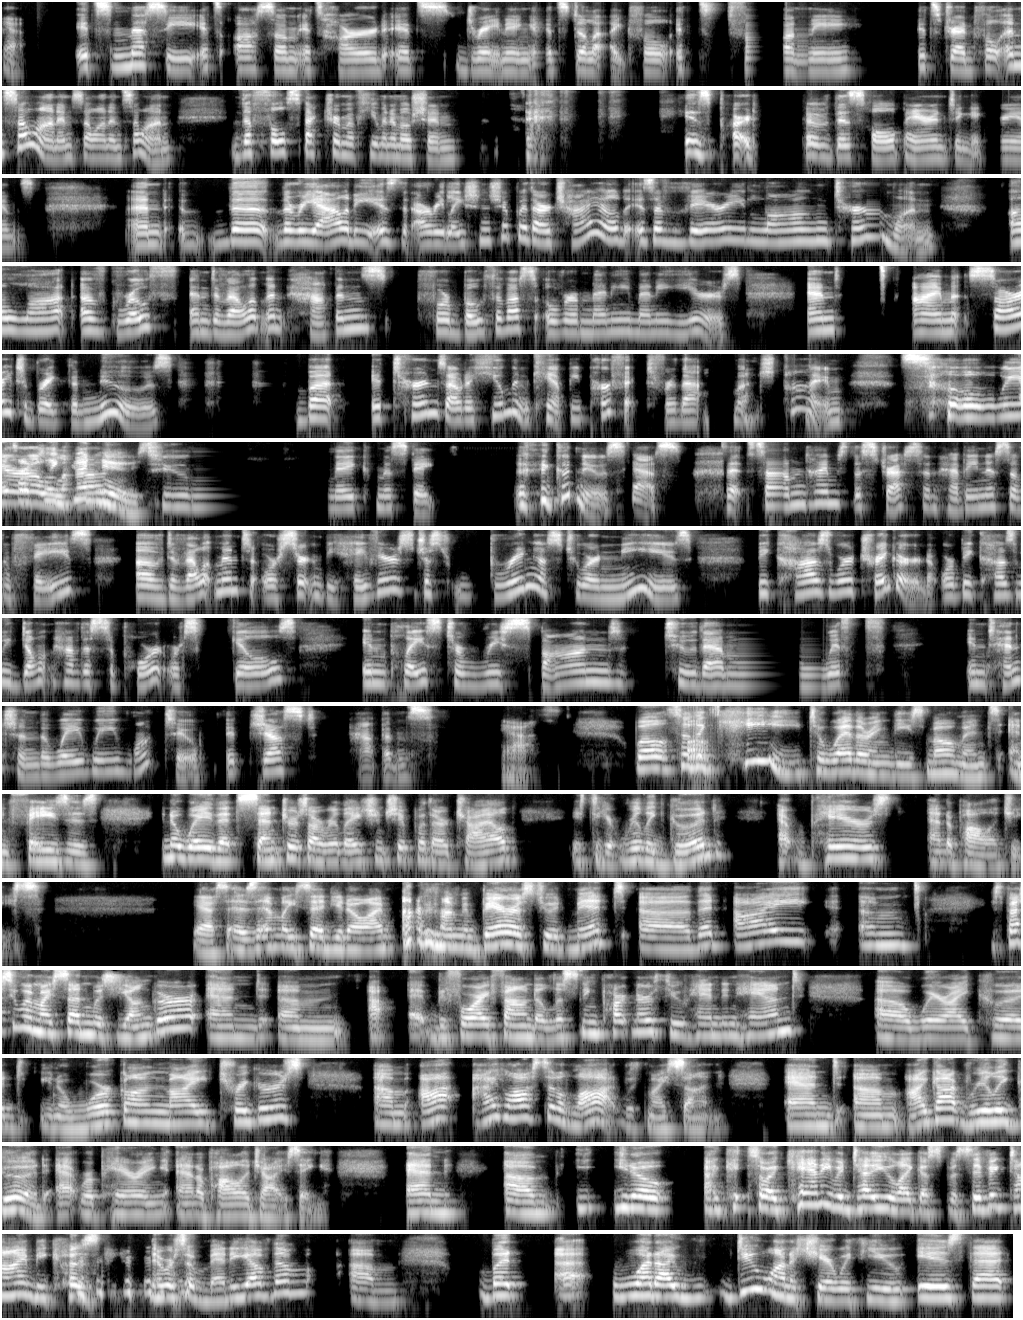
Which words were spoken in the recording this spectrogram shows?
Yeah. It's messy, it's awesome, it's hard, it's draining, it's delightful, it's funny, it's dreadful, and so on and so on and so on. The full spectrum of human emotion is part of this whole parenting experience and the the reality is that our relationship with our child is a very long term one. A lot of growth and development happens for both of us over many many years. And i'm sorry to break the news but it turns out a human can't be perfect for that much time. So we That's are allowed to make mistakes good news yes. That sometimes the stress and heaviness of a phase of development or certain behaviors just bring us to our knees because we're triggered or because we don't have the support or skills in place to respond to them with intention the way we want to. It just happens. Yes. Well so the key to weathering these moments and phases in a way that centers our relationship with our child is to get really good at repairs and apologies. Yes, as Emily said, you know, I'm I'm embarrassed to admit uh, that I, um, especially when my son was younger, and um, I, before I found a listening partner through Hand in Hand, uh, where I could, you know, work on my triggers. Um, I I lost it a lot with my son, and um, I got really good at repairing and apologizing. And, um, y- you know, I so I can't even tell you like a specific time because there were so many of them. Um, but uh, what I do want to share with you is that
